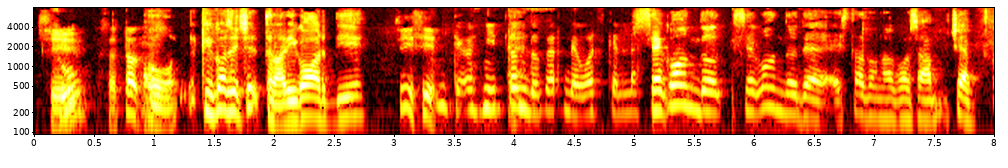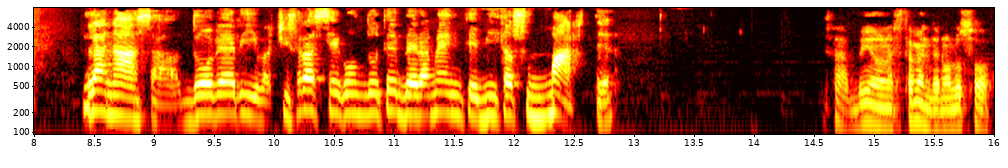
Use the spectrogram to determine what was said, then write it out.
Sì? Saltato? Oh, che cosa c'è? Te la ricordi? sì, sì. Che ogni tanto perde qualche letto. Secondo, secondo te è stata una cosa, cioè la NASA dove arriva? Ci sarà secondo te veramente vita su Marte? Sa, io onestamente non lo so.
